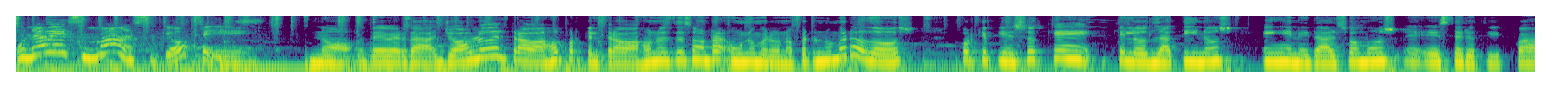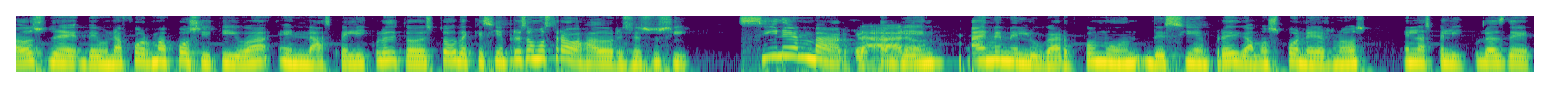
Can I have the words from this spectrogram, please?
Una vez más, yo feliz. No, de verdad. Yo hablo del trabajo porque el trabajo no es deshonra, un número uno, pero número dos, porque pienso que, los latinos en general somos eh, estereotipados de, una forma positiva en las películas y todo esto, de que siempre somos trabajadores, eso sí. Sin embargo, también caen en el lugar común de siempre, digamos, ponernos en las películas de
